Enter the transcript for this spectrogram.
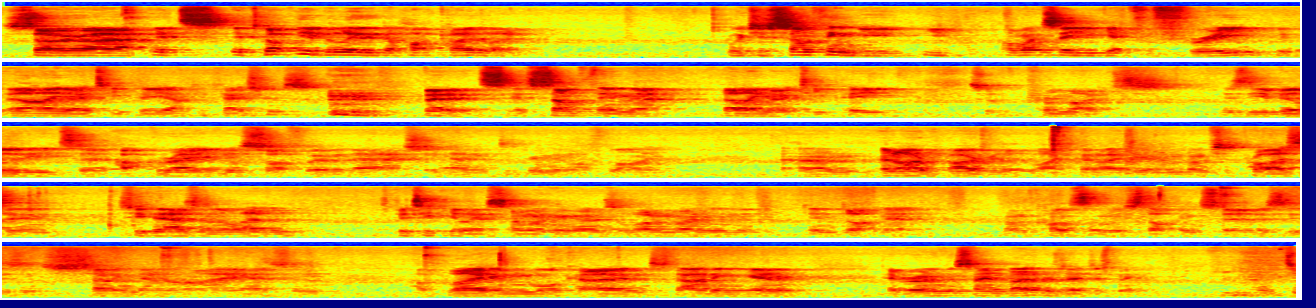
So uh, it's, it's got the ability to hot code load which is something you, you, I won't say you get for free with Erlang OTP applications, but it's, it's something that Erlang OTP sort of promotes, is the ability to upgrade your software without actually having to bring it offline. Um, and I, I really like that idea. I'm, I'm, surprised that in 2011, particularly as someone who earns a lot of money in, the, in .NET, I'm constantly stopping services and shutting down IIS and uploading more code and starting again. And everyone in the same boat, or is that just me?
